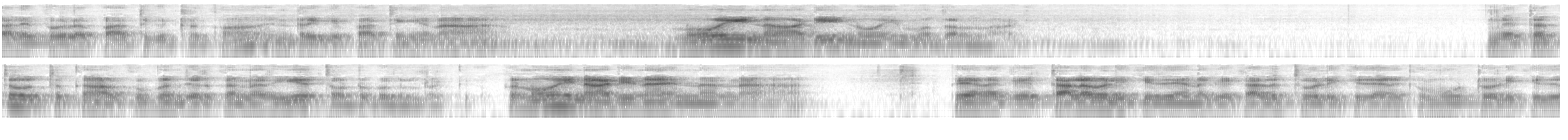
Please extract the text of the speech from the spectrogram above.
தலைப்புகளை பார்த்துக்கிட்டு இருக்கோம். இன்றைக்கு பார்த்தீங்கன்னா நோய் நாடி நோய் முதல் நாடி. இந்த தத்துவத்துக்கும் அக்குபஞ்சருக்கும் நிறைய தொடர்புகள் இருக்குது இப்போ நோய் நாடினா என்னென்னா இப்போ எனக்கு தலை வலிக்குது எனக்கு கழுத்து வலிக்குது எனக்கு மூட்டு வலிக்குது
